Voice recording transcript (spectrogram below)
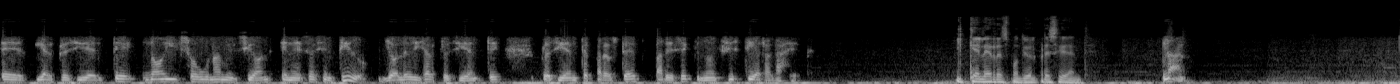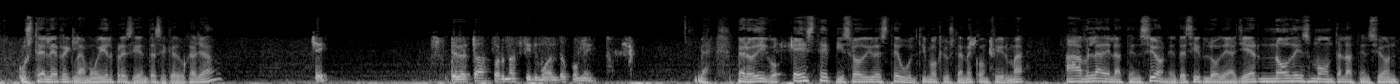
eh, y el presidente no hizo una mención en ese sentido. Yo le dije al presidente, presidente, para usted parece que no existiera la JEP. ¿Y qué le respondió el presidente? Nada. ¿Usted le reclamó y el presidente se quedó callado? Sí. Pero de todas formas firmó el documento. Pero digo, este episodio, este último que usted me confirma, habla de la tensión, es decir, lo de ayer no desmonta la tensión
